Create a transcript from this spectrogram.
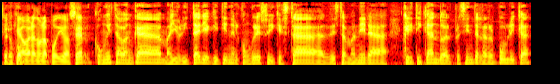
pero que ahora no lo ha podido hacer. Con esta bancada mayoritaria que tiene el Congreso y que está de esta manera criticando al presidente de la República,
